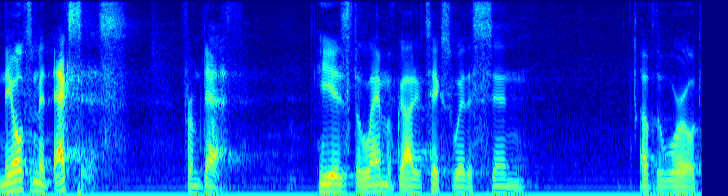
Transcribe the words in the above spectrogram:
the ultimate exodus from death. He is the Lamb of God who takes away the sin of the world.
